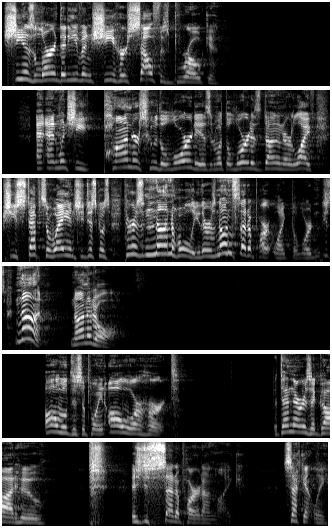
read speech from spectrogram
She has learned that even she herself is broken. And, when she ponders who the Lord is and what the Lord has done in her life, she steps away and she just goes, There is none holy, there is none set apart like the Lord. And Just none, none at all. All will disappoint, all will hurt. But then there is a God who is just set apart, unlike. Secondly,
